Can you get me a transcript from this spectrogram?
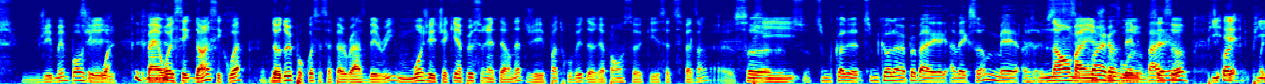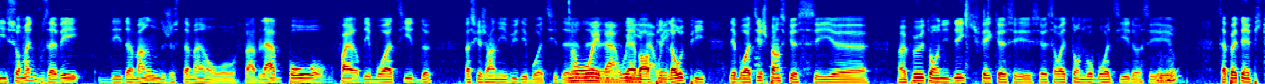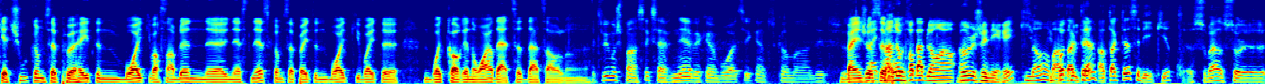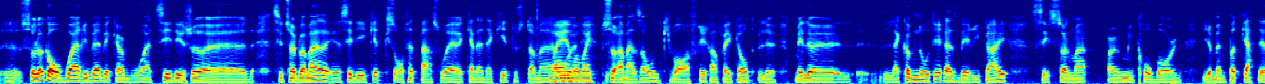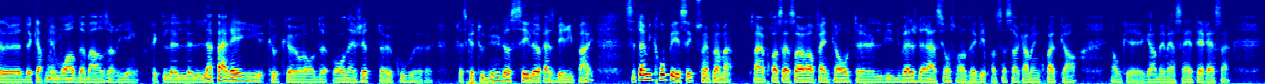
j'ai même pas. C'est j'ai- quoi? Ben ouais, c'est d'un, c'est quoi? De deux, pourquoi ça s'appelle Raspberry? Moi, j'ai checké un peu sur internet, j'ai pas trouvé de réponse euh, qui est satisfaisante. Euh, ça, Puis- tu, tu me colles, tu me colles un peu avec ça, mais euh, Non, ben, quoi je C'est ça. Puis, quoi? eh, puis Oui. sûrement que vous avez des demandes justement au Fab Lab pour faire des boîtiers de. Parce que j'en ai vu des boîtiers de, Oh de- oui, ben oui, bord ben puis oui. de l'autre. Puis les boîtiers, je pense que c'est euh, un peu ton idée qui fait que c'est, ça va être ton nouveau boîtier. Là. C'est, Mhm. Ça peut être un Pikachu, comme ça peut être une boîte qui va ressembler à une, euh, une SNES, comme ça peut être une boîte qui va être euh, une boîte carré noire, that's it, that's all, là. Tu vois, moi je pensais que ça venait avec un boîtier quand tu commandais tout ça. Ben, je Ben, sais pas. as probablement un générique. Non, puis mais pas en, tant tout que le tel, temps. en tant que tel, c'est des kits. Euh, souvent, ceux- euh, ceux-là qu'on voit arriver avec un boîtier déjà, euh, c'est tout simplement, euh, c'est des kits qui sont faits par soit euh, Canada Kit, justement, Ouais, ou, ouais, euh, ouais. puis sur Amazon, qui vont offrir, en fin de compte, le, mais le- la communauté Raspberry Pi, c'est seulement un microboard. Il n'y a même pas de carte, euh, de carte mémoire de base, rien. Fait que l'appareil que- qu'on on achète d'un coup euh, presque tout nu, là, c'est le Raspberry Pi. C'est un micro PC tout simplement. C'est un processeur en fin de compte. euh, les nouvelles générations sont rendues avec des processeurs quand même quad-core. Donc euh, quand même assez intéressant.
